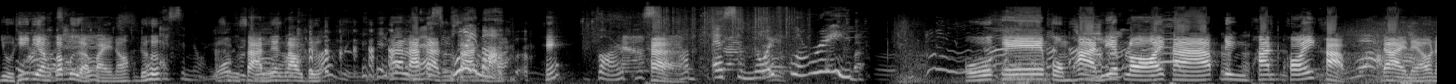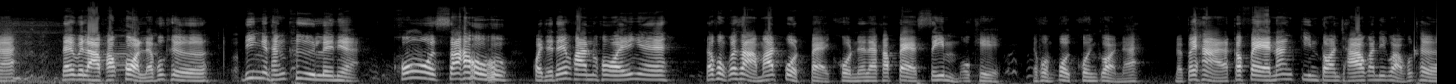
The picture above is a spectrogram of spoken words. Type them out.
อยู่ที่เดียวก็เบื่อไปเนาะดูซูซานเรื่องเล่าเยอะน่ารักอะซูซานบอกว่าเฮ้ Varpasab Essenoi Floride. โอเค ผมผ่านเรียบร้อยครับ1,000พอยต์ขับ ได้แล้วนะ ได้เวลาพักผ่อนแล้วพวกเธอ ดิ้นกันทั้งคืนเลยเนี่ย โคตรเศร้า กว่าจะได้พันพอยต์ไง แล้วผมก็สามารถปลด 8 คนนั่นแหละครับ 8 ซิม โอเค เดี๋ยวผมปลดคนก่อนนะ เดี๋ยวไปหากาแฟนั่งกินตอนเช้ากันดีกว่าพวกเธอ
